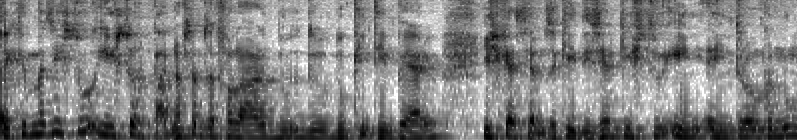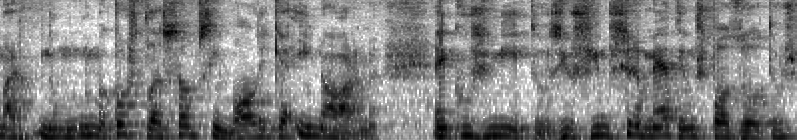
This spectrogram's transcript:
é que, mas isto, isto, repare, nós estamos a falar do, do, do, Quinto Império e esquecemos aqui de dizer que isto entronca numa, numa constelação simbólica enorme, em que os mitos e os filmes se remetem uns para os outros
